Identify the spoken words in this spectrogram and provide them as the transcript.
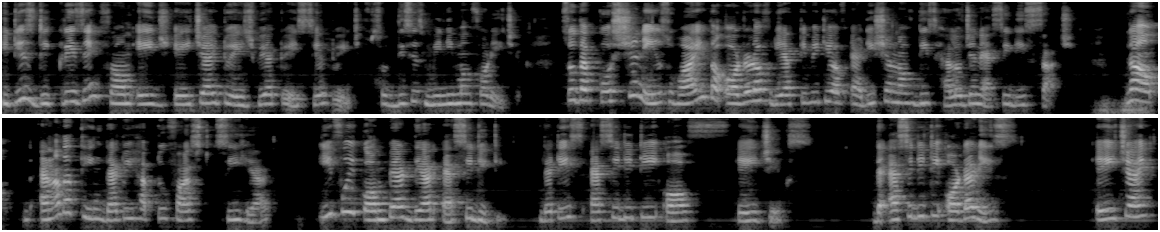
it is decreasing from H, HI to HBr to HCl to H. So this is minimum for H. So the question is why the order of reactivity of addition of this halogen acid is such. Now another thing that we have to first see here, if we compare their acidity, that is acidity of HX, the acidity order is HI,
